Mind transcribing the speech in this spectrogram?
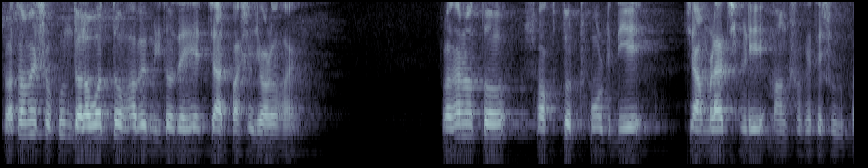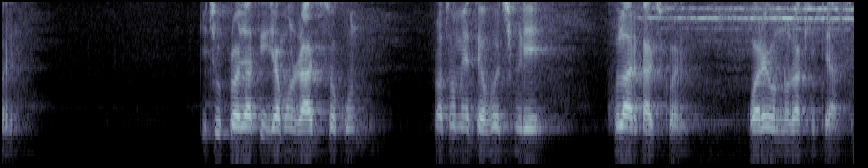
প্রথমে শকুন দলবদ্ধভাবে মৃতদেহের চারপাশে জড়ো হয়। প্রধানত শক্ত ঠোঁট দিয়ে চামড়া ছিঁড়ে মাংস খেতে শুরু করে। কিছু প্রজাতি যেমন রাজশকুন প্রথমে দেহ ছিঁড়ে খোলার কাজ করে, পরে অন্যরা খেতে আসে।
